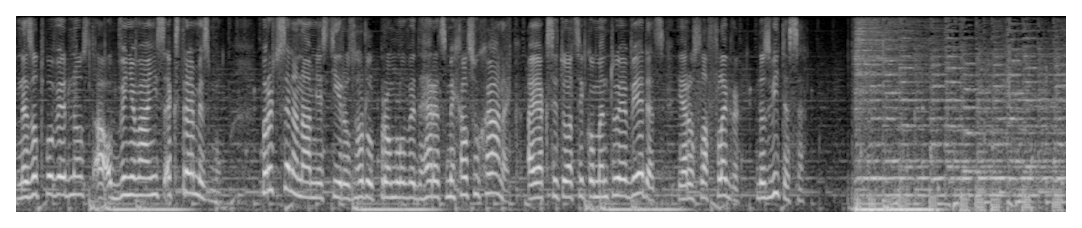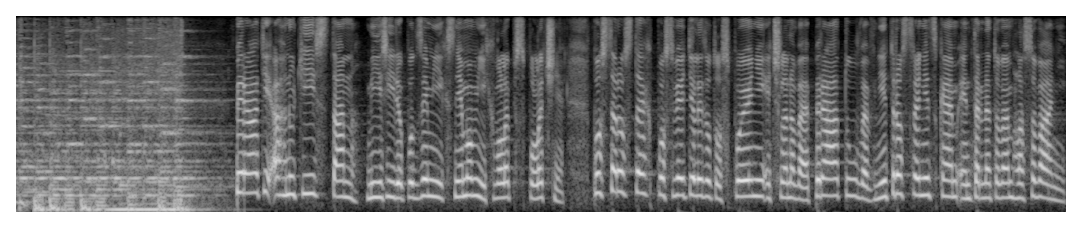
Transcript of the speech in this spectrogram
nezodpovědnost a obvinování z extremismu. Proč se na náměstí rozhodl promluvit herec Michal Suchánek a jak situaci komentuje vědec Jaroslav Flegr? Dozvíte se. Piráti a hnutí stan míří do podzimních sněmovních voleb společně. Po starostech posvětili toto spojení i členové Pirátů ve vnitrostranickém internetovém hlasování.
